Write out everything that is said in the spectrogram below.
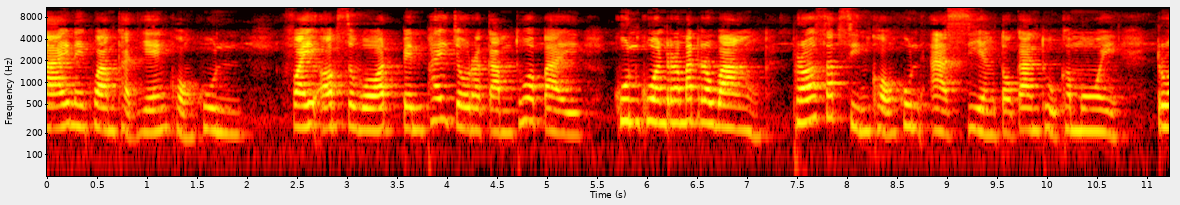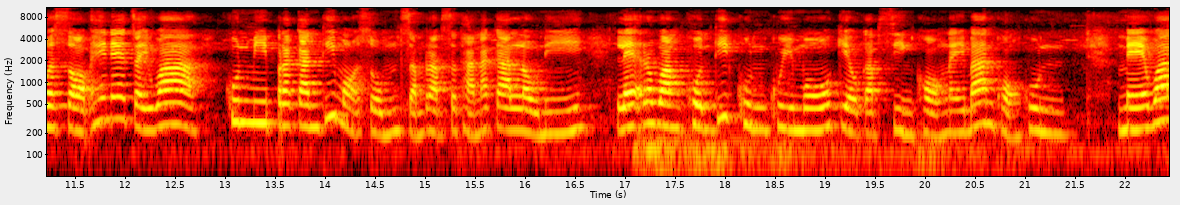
ร้ายในความขัดแย้งของคุณไฟออฟสวอตเป็นไพ่โจรกรรมทั่วไป คุณควรระมัดระวัง เพราะทรัพย์สินของคุณอาจเสี่ยงต่อการถูกขโมย ตรวจสอบให้แน่ใจว่า คุณมีประกันที่เหมาะสมสำหรับสถานการณ์เหล่านี้ และระวังคนที่คุณคุยโม้เกี่ยวกับสิ่งของในบ้านของคุณ แม้ว่า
